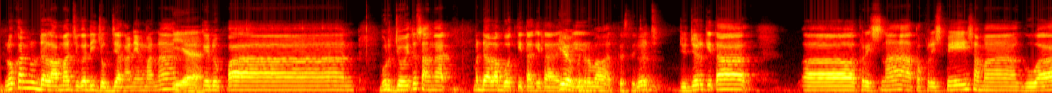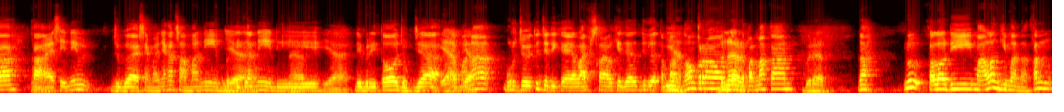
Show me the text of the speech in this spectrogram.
lu kan udah lama juga di Jogja kan yang mana Iya. kehidupan Burjo itu sangat mendalam buat kita kita Iya, ini. bener banget. Lu ju- jujur kita eh Krisna atau Crispy sama gua KS ini juga SMA-nya kan sama nih bertiga Iya. nih di Nah, Iya. di Brito Jogja Iya, yang mana Burjo itu jadi kayak lifestyle kita juga tempat Iya, nongkrong benar. dan tempat makan Benar. lu kalau di Malang gimana kan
